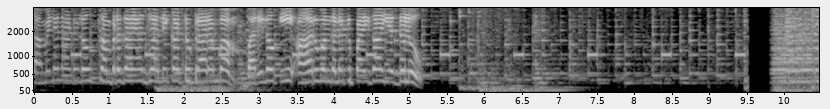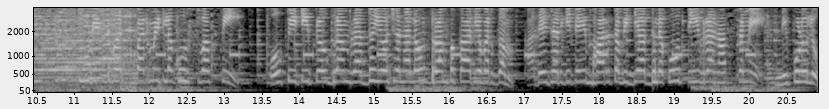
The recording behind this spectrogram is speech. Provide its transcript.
తమిళనాడులో సంప్రదాయ జల్లికట్టు ప్రారంభం. బరిలోకి ఆరు వందలకి పైగా ఎద్దులు. స్టూడెంట్ వర్క్ పర్మిట్లకు స్వస్తి. ఓపీటీ ప్రోగ్రాం రద్దు యోజనలో ట్రంప్ కార్యవర్గం. అదే జరిగితే భారత విద్యార్థులకు తీవ్ర నష్టమే. నిపుణులు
